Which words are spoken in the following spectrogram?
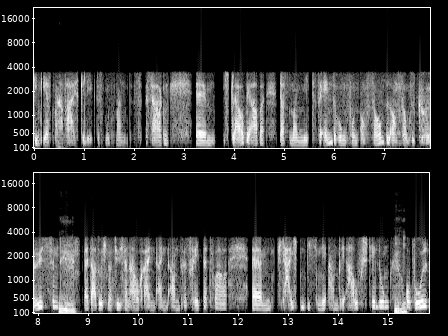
sind erstmal auf Eis gelegt, das muss man sagen. Ähm, ich glaube aber, dass man mit Veränderung von Ensemble, Ensemblegrößen, Mhm. äh, dadurch natürlich dann auch ein, ein anderes Repertoire, ähm, vielleicht ein bisschen eine andere Aufstellung, Mhm. obwohl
